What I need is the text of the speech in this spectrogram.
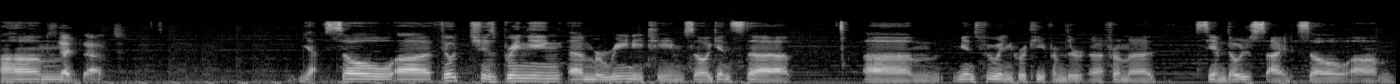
Um, Besides that. Yeah, so uh, Filch is bringing a Mareanie team, so against uh, um, Mienfoo and Grookey from the uh, from uh, CM Doge's side. So um,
